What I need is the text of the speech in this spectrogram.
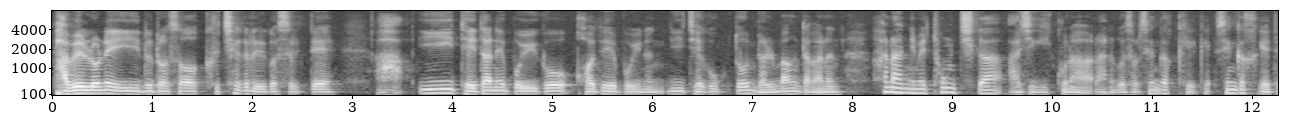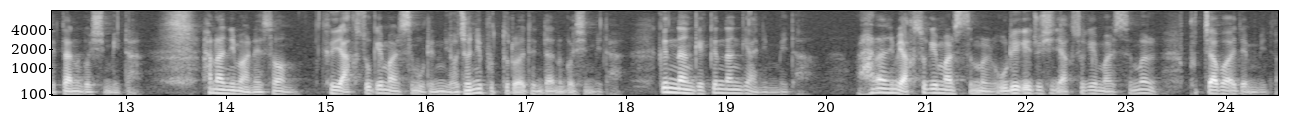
바벨론에 이르러서 그 책을 읽었을 때, 아, 이 대단해 보이고 거대해 보이는 이 제국도 멸망당하는 하나님의 통치가 아직 있구나라는 것을 생각하게, 생각하게 됐다는 것입니다. 하나님 안에서 그 약속의 말씀 우리는 여전히 붙들어야 된다는 것입니다. 끝난 게 끝난 게 아닙니다. 하나님의 약속의 말씀을 우리에게 주신 약속의 말씀을 붙잡아야 됩니다.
